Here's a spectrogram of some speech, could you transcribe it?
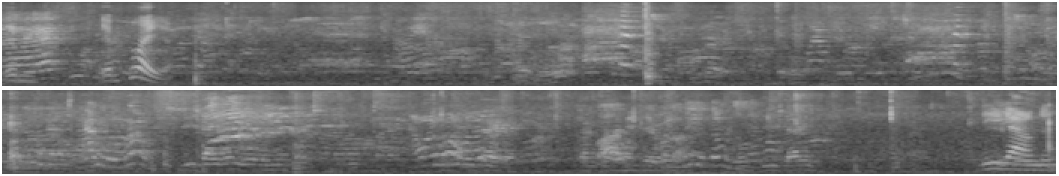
เต็มเต็มถ้วยอะดีอย่างหนึ่ง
